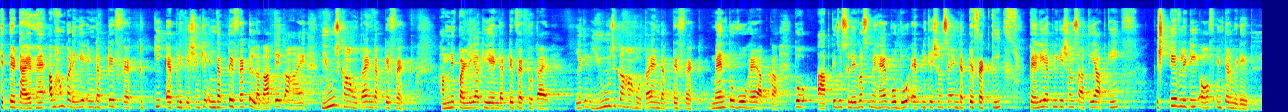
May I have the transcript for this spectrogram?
कितने टाइप हैं। अब हम पढ़ेंगे इंडक्टिव इफ़ेक्ट की एप्लीकेशन के इंडक्टिव इफ़ेक्ट लगाते कहाँ हैं। यूज़ कहाँ होता है इंडक्टिव इफ़ेक्ट हमने पढ़ लिया कि ये इंडक्टिव इफ़ेक्ट होता है, लेकिन यूज़ कहाँ होता है इंडक्टिव इफ़ेक्ट मेन तो वो है आपका। तो आपके जो सिलेबस में है, वो दो एप्लीकेशंस हैं इंडक्टिव इफ़ेक्ट की। पहली एप्लीकेशंस आती है आपकी स्टेबिलिटी ऑफ़ इंटरमीडिएट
